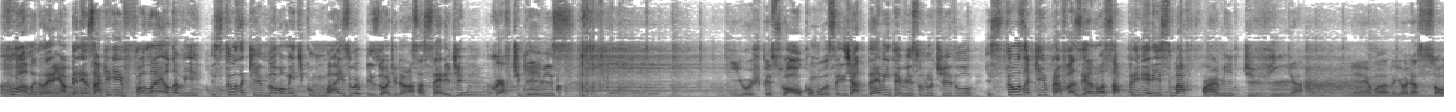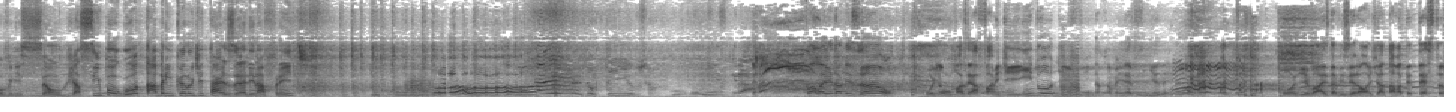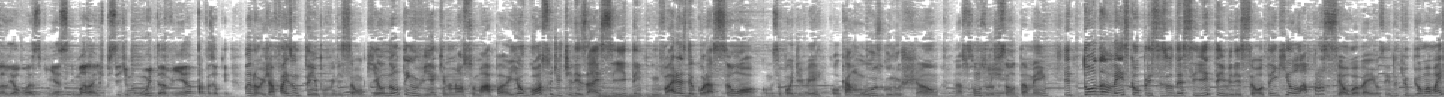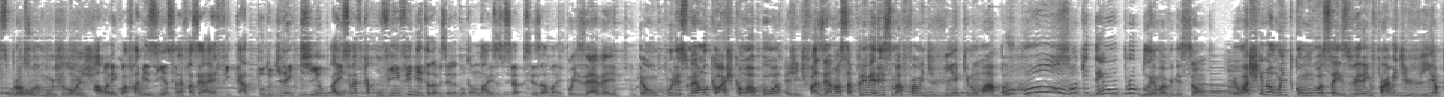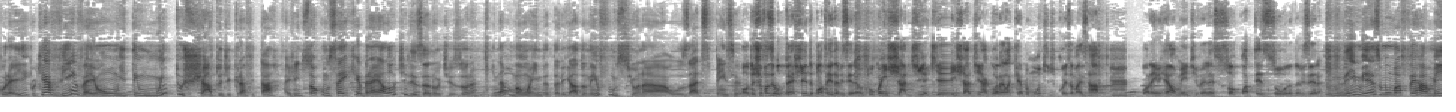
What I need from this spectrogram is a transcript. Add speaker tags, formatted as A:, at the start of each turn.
A: Fala galerinha, beleza? Aqui quem fala é o Davi. Estamos aqui novamente com mais um episódio da nossa série de Craft Games. E hoje, pessoal, como vocês já devem ter visto no título, estamos aqui para fazer a nossa primeiríssima farm de vinha. É, mano, e olha só, o Vinição já se empolgou, tá brincando de Tarzan ali na frente.
B: Hoje nós vamos fazer a farm de indo ou de. Não, calma aí, é vinha, né? Bom demais da viseira, ó. Já tava até testando ali algumas vinhas. E, mano, a gente precisa de muita vinha pra fazer o quê?
A: Mano, já faz um tempo, Vinição, que eu não tenho vinha aqui no nosso mapa e eu gosto de utilizar esse item em várias decoração, ó. Como você pode ver, colocar musgo no chão, nas construção também. E toda vez que eu preciso desse item, Vinição, eu tenho que ir lá pra selva, velho. Sendo que o bioma mais
B: Ô,
A: próximo
B: louco.
A: é muito longe.
B: Ah, mano, e com a farmzinha você vai fazer a FK tudo direitinho. Aí você vai ficar com vinha infinita da viseira. Nunca mais você vai precisar mais.
A: Pois é, velho. Então, por isso mesmo que eu acho que é uma boa a gente fazer a nossa primeiríssima farm de vinha aqui no mapa. Só que tem um problema, Vinição. Eu acho que não é muito comum vocês verem farm de vinha por aí, porque a vinha, velho, é um item muito chato de craftar. A gente só consegue quebrar ela utilizando o tesoura e na mão ainda, tá ligado? Nem funciona usar dispenser.
B: Ó, deixa eu fazer o teste aí. Bota aí da viseira. Eu tô com a enxadinha aqui. A enxadinha agora ela quebra um monte de coisa mais rápido. Porém, realmente, velho, é só com a tesoura da viseira.
A: E nem mesmo uma ferramenta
